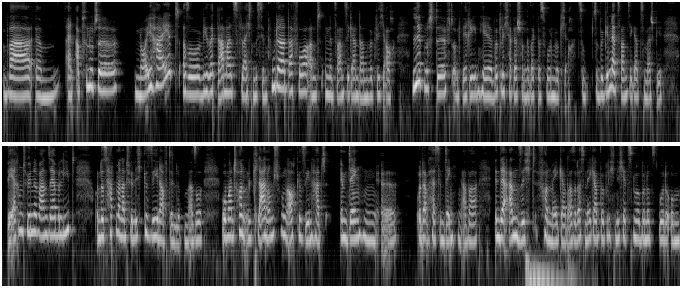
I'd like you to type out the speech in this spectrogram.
war ähm, ein absolute Neuheit. Also wie gesagt, damals vielleicht ein bisschen Puder davor und in den 20ern dann wirklich auch Lippenstift. Und wir reden hier wirklich, ich habe ja schon gesagt, es wurden wirklich auch zu, zu Beginn der 20er zum Beispiel Bärentöne waren sehr beliebt. Und das hat man natürlich gesehen auf den Lippen. Also wo man schon einen klaren Umschwung auch gesehen hat im Denken, äh, oder was heißt im Denken, aber in der Ansicht von Make-up. Also dass Make-up wirklich nicht jetzt nur benutzt wurde, um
